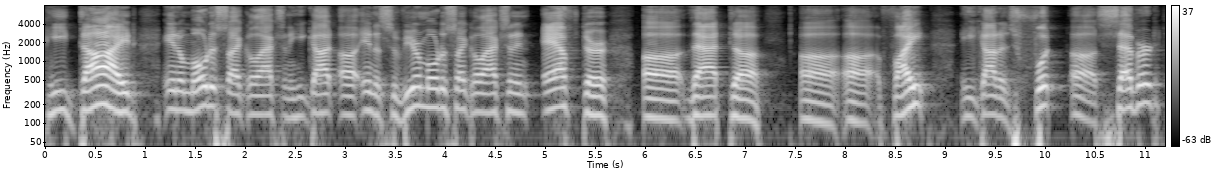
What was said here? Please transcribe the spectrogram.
He died in a motorcycle accident. He got uh, in a severe motorcycle accident after uh, that uh, uh, uh, fight. He got his foot uh, severed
